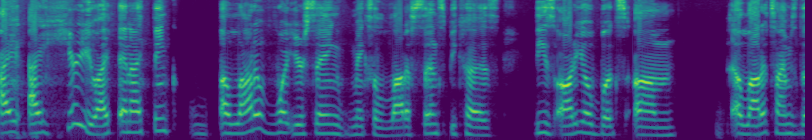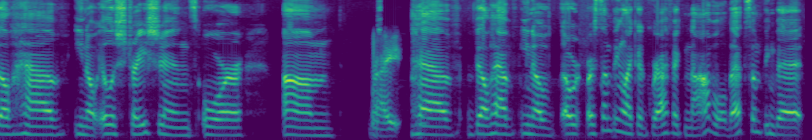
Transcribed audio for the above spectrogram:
I I hear you. I and I think a lot of what you're saying makes a lot of sense because these audiobooks um a lot of times they'll have, you know, illustrations or um right have they'll have, you know, or, or something like a graphic novel. That's something that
